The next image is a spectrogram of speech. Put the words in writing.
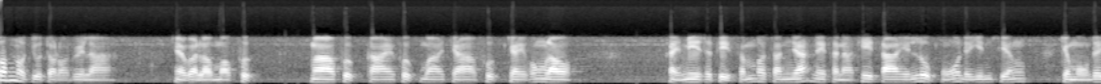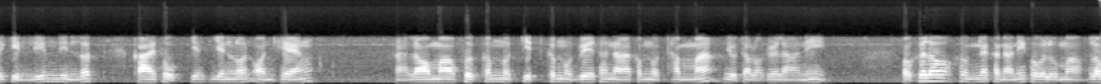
กำหนดอยู่ตลอดเวลาเนี่ว่าเรามาฝึกมาฝึกกายฝึกวาจาฝึกใจของเราให้มีสติสัมปชัญญะในขณะที่ตาเห็นรูปหูได้ยินเสียงจมูกได้กลิ่นลิ้มลิ้นรสกายถูกเย็นร้อนอ่อนแข็งเรามาฝึกกำหนดจิตกำหนดเวทนากำหนดธรรมะอยู่ตลอดเวลานี้ ก็คือเราในขณะนี้เขาเรามาเรา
